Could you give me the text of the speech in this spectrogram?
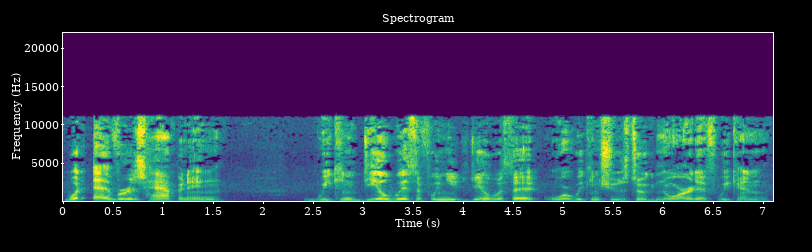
Whatever is happening, we can deal with if we need to deal with it, or we can choose to ignore it if we can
